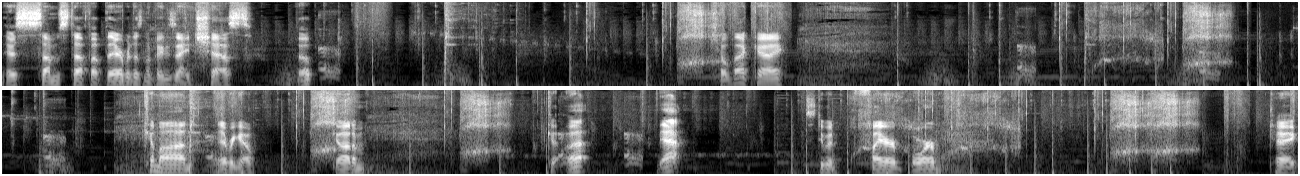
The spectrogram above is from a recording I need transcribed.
There's some stuff up there, but it doesn't look like there's any chests. Oh. Kill that guy. Come on. There we go. Got him. Go uh, yeah. Stupid fire orb. Okay.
